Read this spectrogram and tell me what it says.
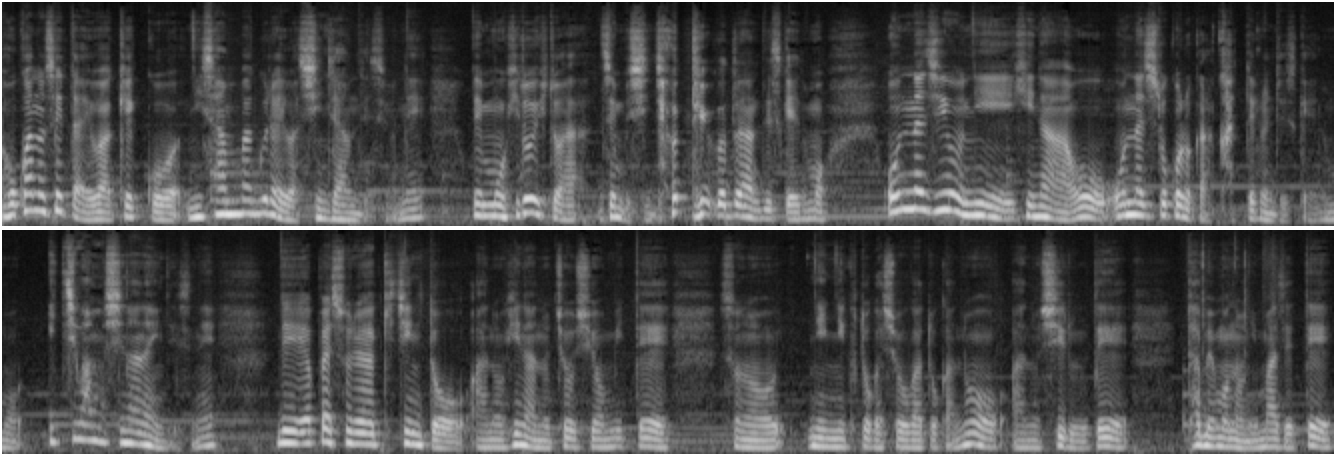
他の世帯は結構23羽ぐらいは死んじゃうんですよね。でもうひどい人は全部死んじゃうっていうことなんですけれども同じようにヒナを同じところから飼ってるんですけれども1羽も死なないんですね。でやっぱりそれはきちんとあのヒナの調子を見てそのニンニクとか生姜とかのあの汁で食べ物に混ぜて、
